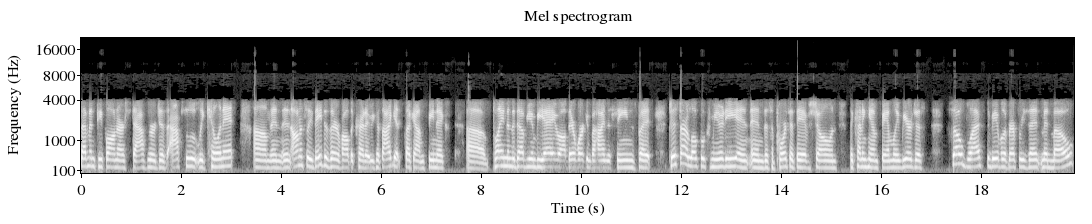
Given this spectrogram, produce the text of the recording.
seven people on our staff who are just absolutely killing it. Um, and, and honestly, they deserve all the credit because I get stuck out in Phoenix uh, playing in the WNBA while they're working behind the scenes. But just our local community and, and the support that they have shown, the Cunningham family, we are just so blessed to be able to represent Midmo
